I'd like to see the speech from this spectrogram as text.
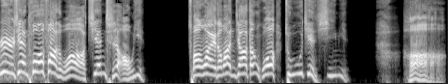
日渐脱发的我坚持熬夜，窗外的万家灯火逐渐熄灭，啊！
